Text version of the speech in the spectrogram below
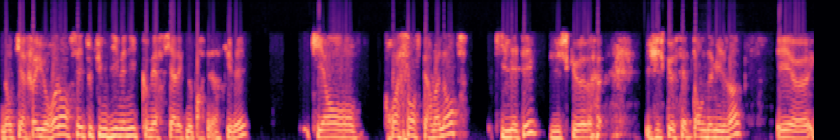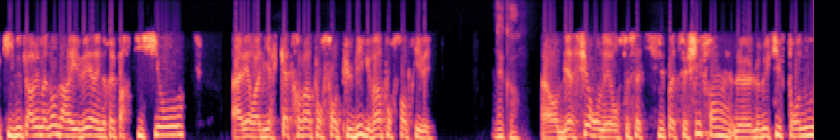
Donc il a fallu relancer toute une dynamique commerciale avec nos partenaires privés, qui en croissance permanente, qui l'était jusque, jusque septembre 2020, et euh, qui nous permet maintenant d'arriver à une répartition, allez, on va dire 80% public, 20% privé. D'accord. Alors bien sûr, on ne on se satisfait pas de ce chiffre. Hein. L'objectif pour nous,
